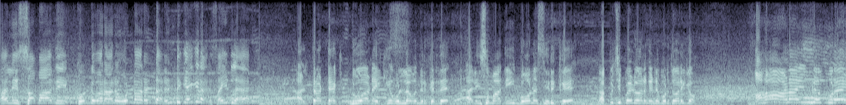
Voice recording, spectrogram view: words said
அலி சமாதி கொண்டு வராரு. ஒன்னா ரெண்டா ரெண்டு கேட்கிறாரு சைடுல. அல்ட்ராடெக் டூஆடைக்கு உள்ள வந்திருக்கிறது. அலி சமாதி போனஸ் இருக்கு. தப்பிச்சு போயிடுவாருங்க என்ன பொறுத்த வரைக்கும். ஆஹா ஆனா இந்த முறை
